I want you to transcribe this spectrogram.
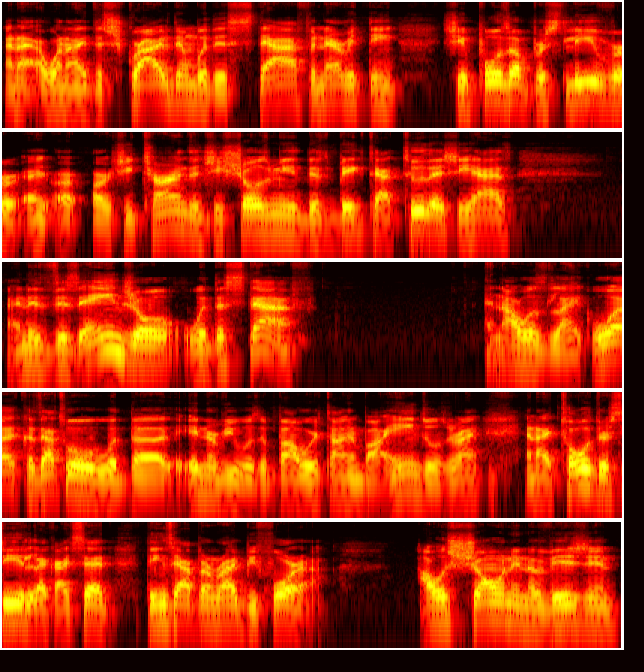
And I, when I described him with his staff and everything, she pulls up her sleeve or, or, or she turns and she shows me this big tattoo that she has and it's this angel with the staff. And I was like, what? Because that's what, what the interview was about. We are talking about angels, right? And I told her, see, like I said, things happened right before. I was shown in a vision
